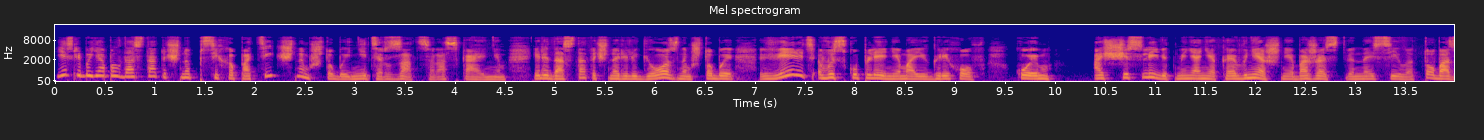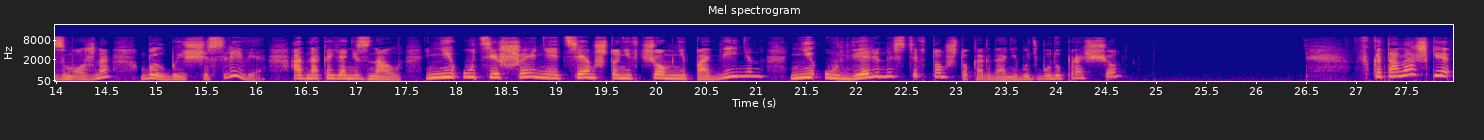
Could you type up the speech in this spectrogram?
Если бы я был достаточно психопатичным, чтобы не терзаться раскаянием, или достаточно религиозным, чтобы верить в искупление моих грехов, коим осчастливит меня некая внешняя божественная сила, то, возможно, был бы и счастливее. Однако я не знал ни утешения тем, что ни в чем не повинен, ни уверенности в том, что когда-нибудь буду прощен. В каталажке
